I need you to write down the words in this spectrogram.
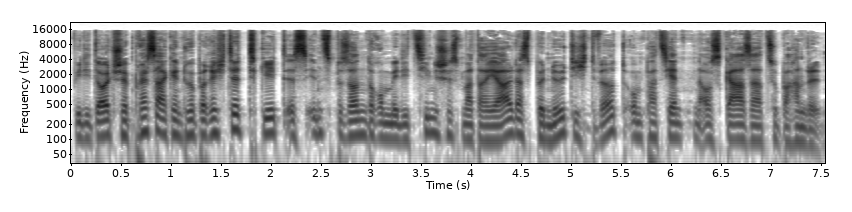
Wie die deutsche Presseagentur berichtet, geht es insbesondere um medizinisches Material, das benötigt wird, um Patienten aus Gaza zu behandeln.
